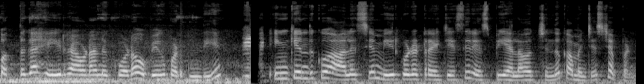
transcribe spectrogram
కొత్తగా హెయిర్ రావడానికి కూడా ఉపయోగపడుతుంది. ఇంకెందుకు ఆలస్యం? మీరు కూడా ట్రై చేసి రెసిపీ ఎలా వచ్చిందో కామెంట్ చేసి చెప్పండి.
